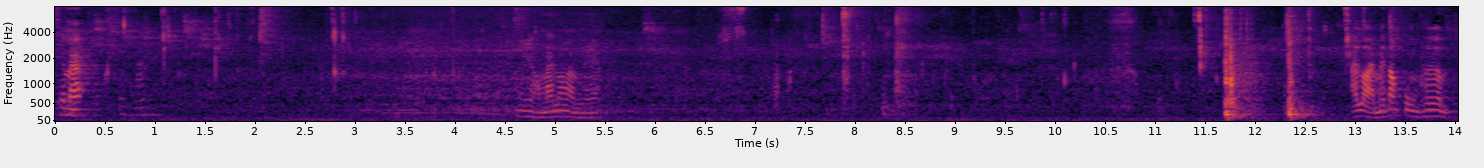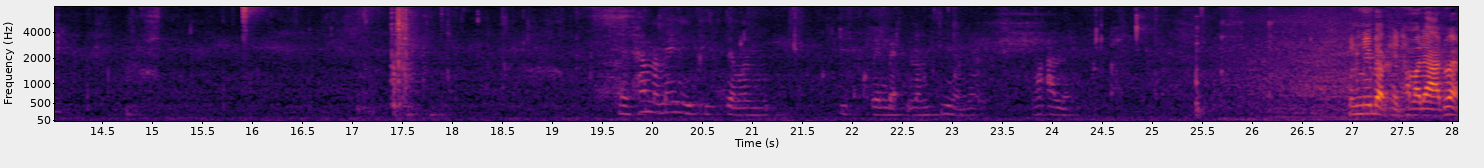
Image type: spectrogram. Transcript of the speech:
ใช่ไหม นี่ของแม่ต้องแบบนี้อร่อยไม่ต้องปรุงเพิ่ม แต่ถ้ามันไม่มีพริกแต่มันเป็นแบบน้ำจิ้มอย่างเงี้ยว่าอร่อย มันมีแบบเผ็ดธรรมดาด้วย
